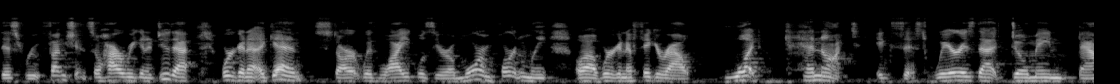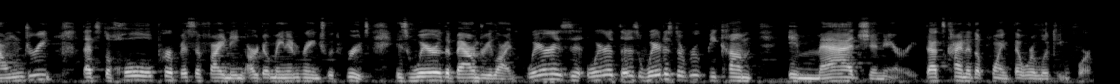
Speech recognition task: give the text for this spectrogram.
this root function. So how are we going to do that? We're going to, again, start with y equals 0. More importantly, uh, we're going to figure out what cannot exist? Where is that domain boundary? That's the whole purpose of finding our domain and range with roots is where the boundary lines. Where is it where does where does the root become imaginary? That's kind of the point that we're looking for.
